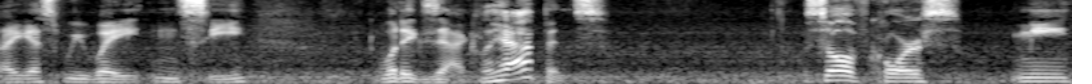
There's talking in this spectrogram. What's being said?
I guess we wait and see what exactly happens. So, of course, me,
